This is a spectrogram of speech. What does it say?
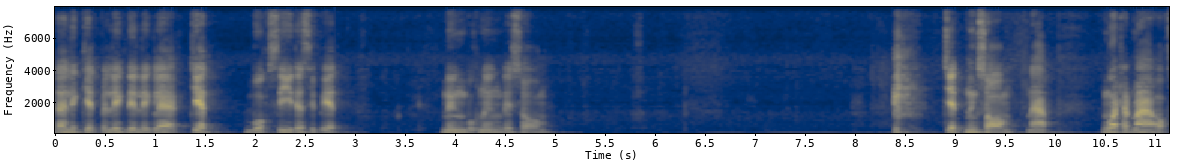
ได้เลขเจ็ดเป็นเลขเด่นเลขแรกเจ็ดบวกสี่ได้สิบเอ็ดหนึ่งบวกหนึ่งได้สองเจ็ดหนึ่งสองนะครับ งวดถัดมาออก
